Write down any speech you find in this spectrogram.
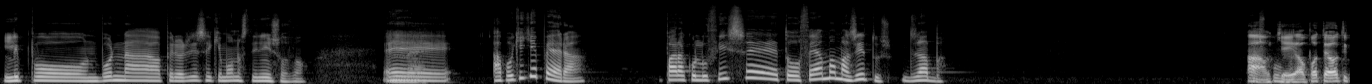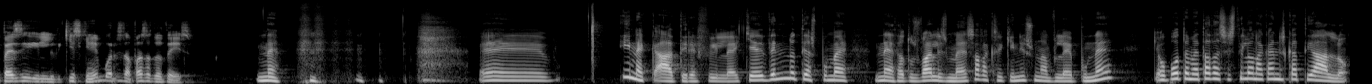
Λοιπόν, μπορεί να περιορίζεσαι και μόνο στην είσοδο. Ε, Ναι. Από εκεί και πέρα, παρακολουθείς ε, το θέαμα μαζί τους, τζάμπα. Α, ας οκ. πούμε. Οπότε ό,τι παίζει η λυρική σκηνή μπορείς να πας να το δεις. Ναι. ε, είναι κάτι ρε φίλε και δεν είναι ότι ας πούμε ναι θα τους βάλεις μέσα, θα ξεκινήσουν να βλέπουνε και οπότε μετά θα σε στείλω να κάνεις κάτι άλλο.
